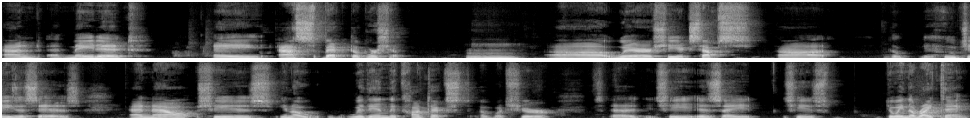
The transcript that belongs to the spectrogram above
and, and made it a aspect of worship, mm-hmm. uh, where she accepts uh, the, who Jesus is and now she's you know within the context of what you're uh, she is a she's doing the right thing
